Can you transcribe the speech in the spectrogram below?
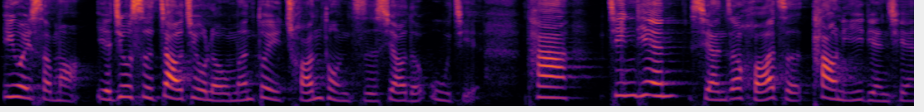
因为什么？也就是造就了我们对传统直销的误解。他今天想着活着套你一点钱，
